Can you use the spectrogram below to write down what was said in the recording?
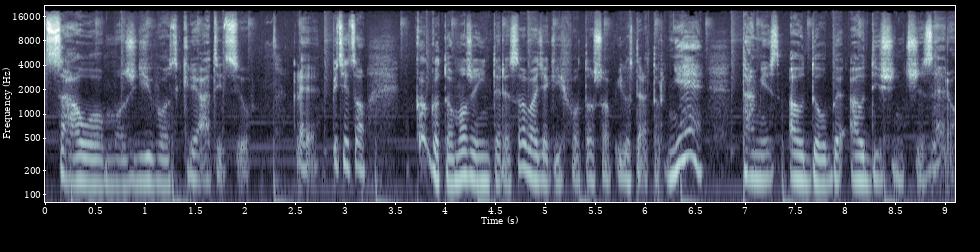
całą możliwość kreatycjów. Ale wiecie co, kogo to może interesować jakiś Photoshop, Illustrator? Nie, tam jest Adobe Audition 3.0.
